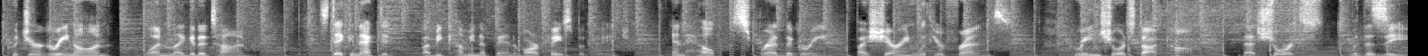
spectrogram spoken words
put your green on one leg at a time. Stay connected by becoming a fan of our Facebook page and help spread the green by sharing with your friends. Greenshortz.com. That's shorts with a Z.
